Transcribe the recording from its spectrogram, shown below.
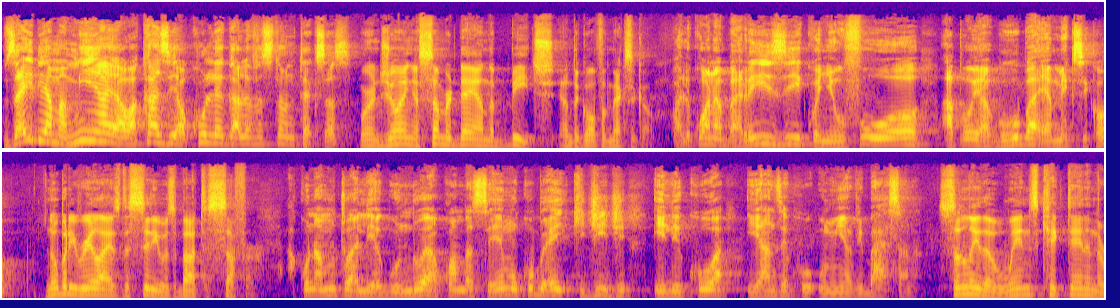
zaidi ya mamia ya wakazi ya kule Galveston, Texas were enjoying a summer day on the beach on the Gulf of Mexico. walikuwa na barizi kwenye ufuo hapo ya guhuba ya Mexico. Nobody realized the city was about to suffer. Hakuna mtu aliyegundua ya kwamba sehemu kubwa ya kijiji ilikuwa ianze kuumia vibaya sana. Suddenly, the winds kicked in and the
